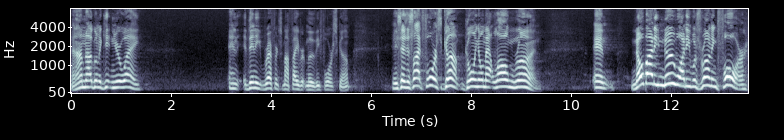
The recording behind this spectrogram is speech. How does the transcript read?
and I'm not going to get in your way. And then he referenced my favorite movie, Forrest Gump. He says, It's like Forrest Gump going on that long run. And nobody knew what he was running for,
